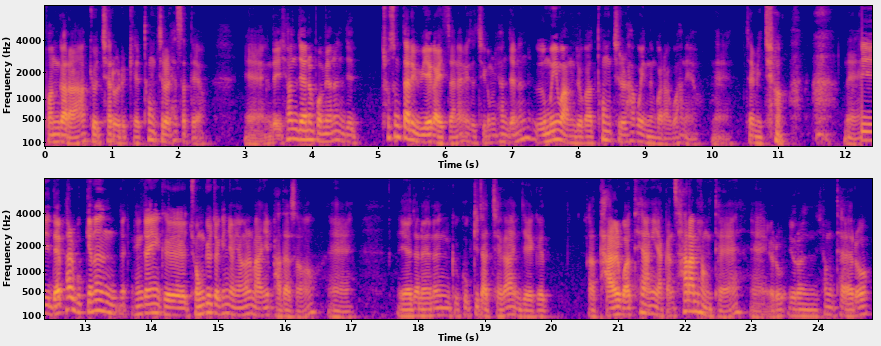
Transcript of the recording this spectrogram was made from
번갈아 교체로 이렇게 통치를 했었대요. 예, 근데 현재는 보면은 이제 초승달이 위에 가 있잖아요. 그래서 지금 현재는 음의 왕조가 통치를 하고 있는 거라고 하네요. 네, 재밌죠? 네. 이 네팔 국기는 굉장히 그 종교적인 영향을 많이 받아서 예, 예전에는 그 국기 자체가 이제 그 아, 달과 태양이 약간 사람 형태, 예, 요런, 요런 형태로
